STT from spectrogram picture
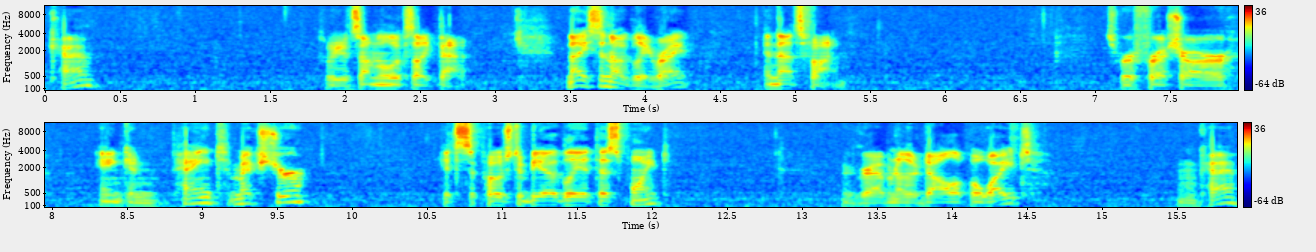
Okay. So we get something that looks like that. Nice and ugly, right? And that's fine. Let's refresh our ink and paint mixture. It's supposed to be ugly at this point. We grab another dollop of white. Okay.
